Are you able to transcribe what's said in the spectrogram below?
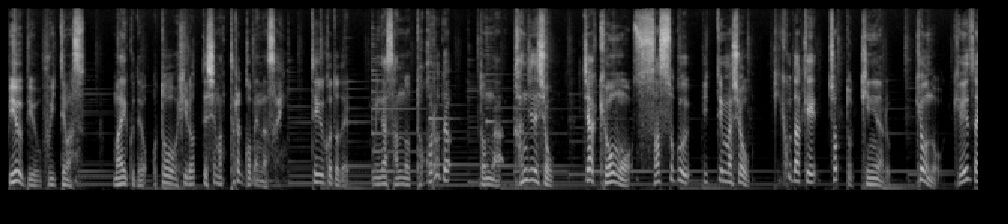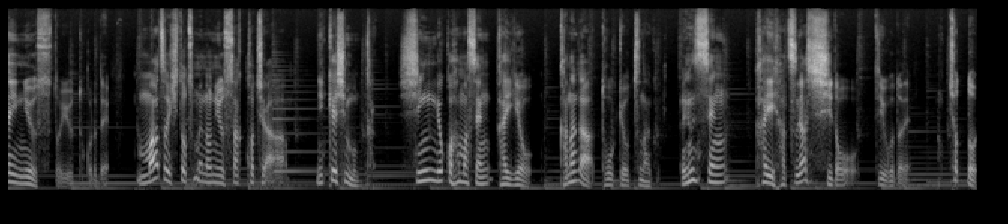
ビュービュー吹いてます。マイクで音を拾ってしまったらごめんなさい。ということで、皆さんのところでどんな感じでしょう？じゃあ今日も早速行ってみましょう。聞くだけちょっと気になる今日の経済ニュースというところで、まず一つ目のニュースはこちら。日経新聞から、新横浜線開業、神奈川、東京つなぐ、沿線開発が始動ということで、ちょっと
